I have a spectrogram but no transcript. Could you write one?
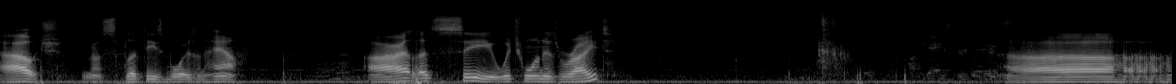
Ouch. I'm going to split these boys in half. All right, let's see which one is right. Uh,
